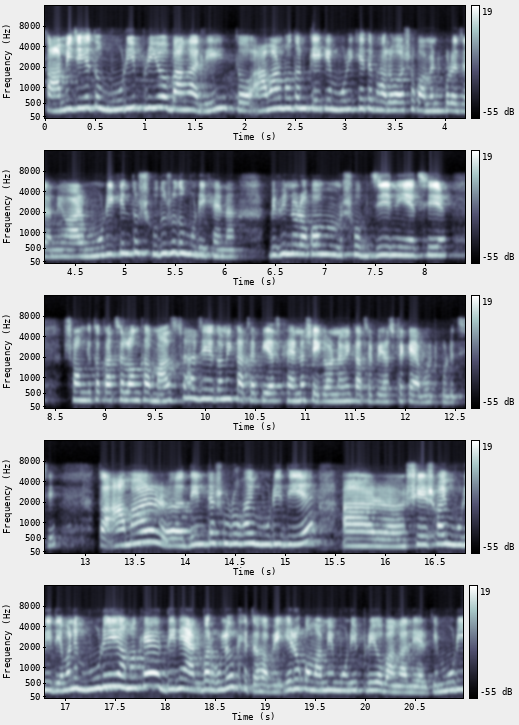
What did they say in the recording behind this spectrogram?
তো আমি যেহেতু মুড়ি প্রিয় বাঙালি, তো আমার মতন কে কে মুড়ি খেতে ভালোবাসো কমেন্ট করে জানিও। আর মুড়ি কিন্তু শুধু শুধু মুড়ি খাই না, বিভিন্ন রকম সবজি নিয়েছি, সঙ্গে তো কাঁচা লঙ্কা মাছ আর যেহেতু আমি কাঁচা পেঁয়াজ খাই না, সেই কারণে আমি কাঁচা পেঁয়াজটাকে অ্যাভয়েড করেছি। তো আমার দিনটা শুরু হয় মুড়ি দিয়ে, আর শেষ হয় মুড়ি দিয়ে। মানে মুড়ি আমাকে দিনে একবার হলেও খেতে হবে, এরকম আমি মুড়ি প্রিয় বাঙালি আর কি। মুড়ি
